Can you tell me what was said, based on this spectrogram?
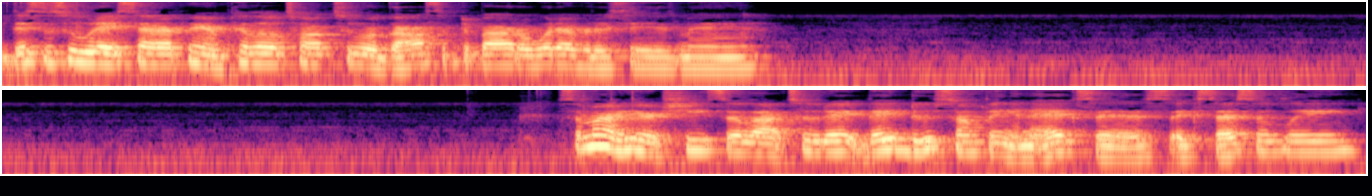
This is who they sat up here and pillow talked to or gossiped about or whatever this is, man. Somebody here cheats a lot too. They, they do something in excess, excessively.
